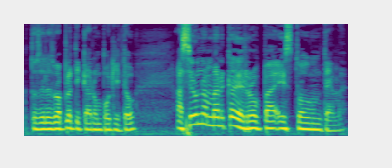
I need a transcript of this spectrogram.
Entonces les voy a platicar un poquito. Hacer una marca de ropa es todo un tema.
